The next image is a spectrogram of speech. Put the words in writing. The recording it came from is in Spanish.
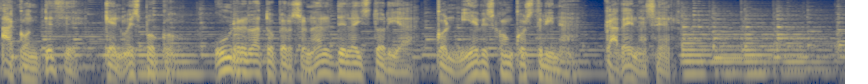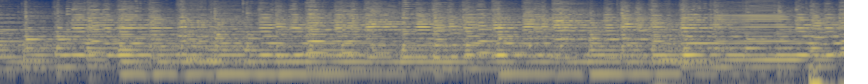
acontece que no es poco. Un relato personal de la historia con Nieves con Costrina. Cadena Ser.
